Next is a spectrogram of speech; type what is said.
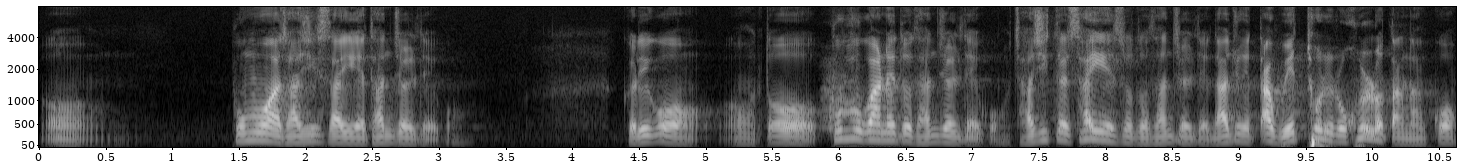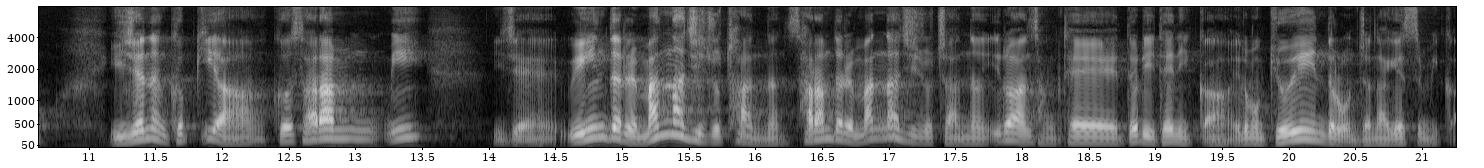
어, 부모와 자식 사이에 단절되고 그리고 어, 또 부부간에도 단절되고 자식들 사이에서도 단절돼 나중에 딱 외톨이로 홀로 딱 남고 이제는 급기야 그 사람이 이제 외인들을 만나지조차 않는 사람들을 만나지조차 않는 이러한 상태들이 되니까 여러분 교회인들 온전하겠습니까?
